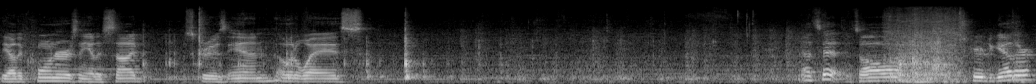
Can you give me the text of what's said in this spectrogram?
the other corners and the other side screws in a little ways. That's it. It's all screwed together.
